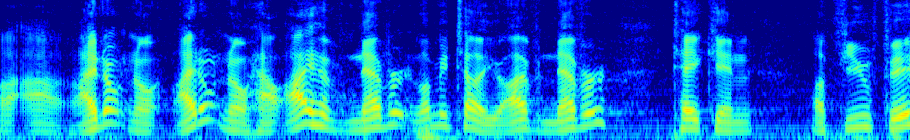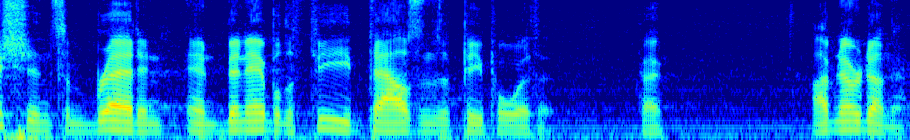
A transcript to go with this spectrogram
I, I, don't know. I don't know how. I have never. Let me tell you, I've never taken a few fish and some bread and, and been able to feed thousands of people with it. Okay, I've never done that.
